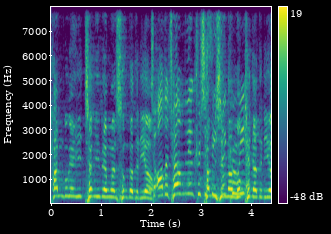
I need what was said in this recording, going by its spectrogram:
한국의 1,200만 성도들이요, To all the 12 million Christians in 30만 Korea, 목회자들이요,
